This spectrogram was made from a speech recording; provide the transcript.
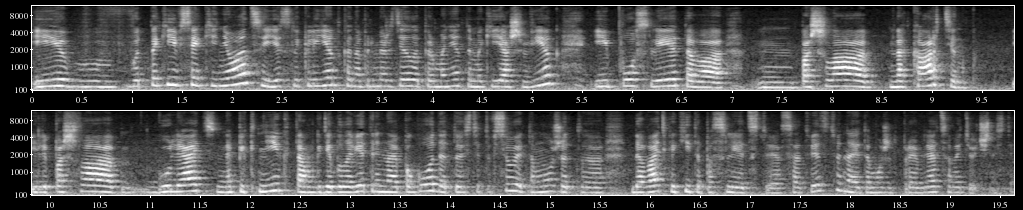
и вот такие всякие нюансы, если клиентка, например, сделала перманентный макияж век, и после этого пошла на картинг, или пошла гулять на пикник, там, где была ветреная погода, то есть это все это может э, давать какие-то последствия, соответственно, это может проявляться в отечности.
